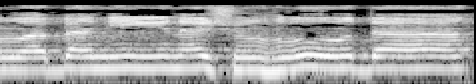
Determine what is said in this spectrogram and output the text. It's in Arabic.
وبنين شهودا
